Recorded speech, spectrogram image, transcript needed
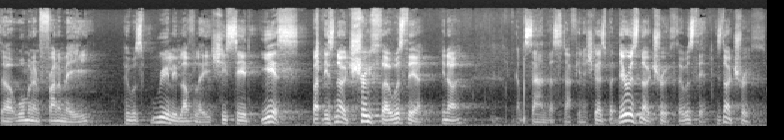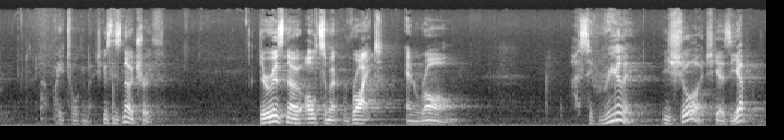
the woman in front of me who was really lovely, she said, Yes, but there's no truth though, was there? You know, I'm saying this stuff, you know. She goes, But there is no truth, though, is there? There's no truth. What are you talking about? She goes, There's no truth. There is no ultimate right and wrong. I said, Really? You sure? She goes, Yep.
